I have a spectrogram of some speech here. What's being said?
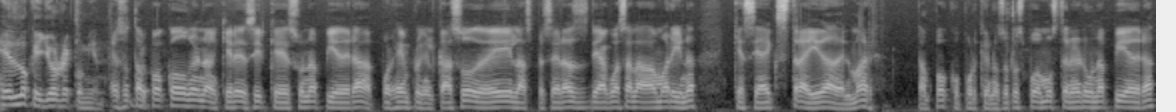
es lo que yo recomiendo. Eso tampoco, don Hernán, quiere decir que es una piedra, por ejemplo, en el caso de las peceras de agua salada marina, que sea extraída del mar. Tampoco, porque nosotros podemos tener una piedra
